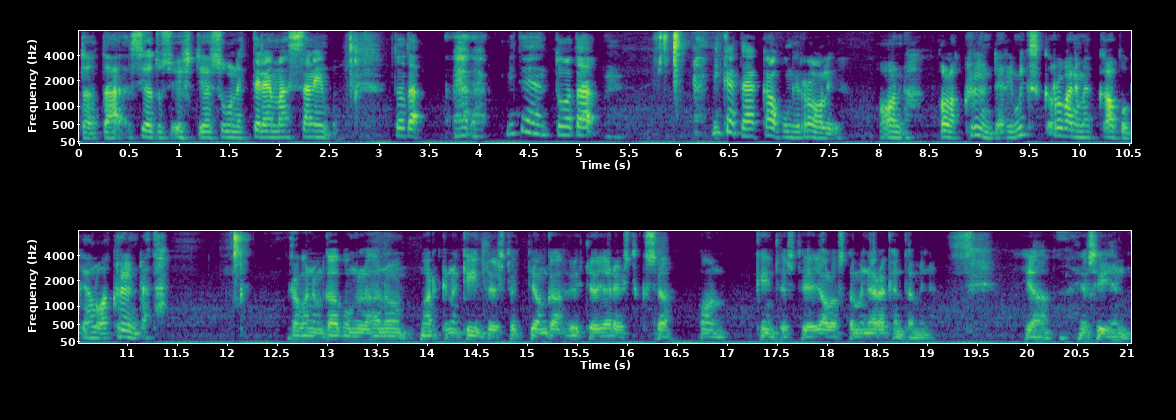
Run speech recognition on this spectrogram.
tuota, sijoitusyhtiö suunnittelemassa, niin tuota, miten tuota, mikä tämä kaupungin rooli on olla gründeri? Miksi Rovaniemen kaupunki haluaa gründata? Rovaniemen kaupungillahan on markkinakiinteistöt, jonka yhtiöjärjestyksessä on kiinteistöjen jalostaminen ja rakentaminen. Ja, ja siihen,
